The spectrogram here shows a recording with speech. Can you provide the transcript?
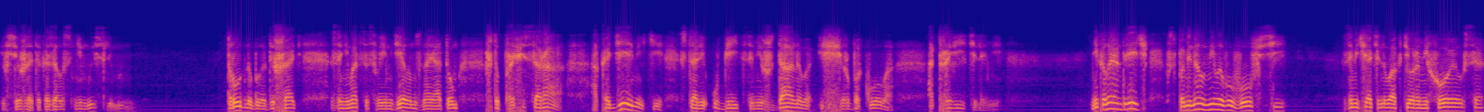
И все же это казалось немыслимым. Трудно было дышать, заниматься своим делом, зная о том, что профессора, академики стали убийцами Жданова и Щербакова, отравителями. Николай Андреевич вспоминал милого Вовси, замечательного актера Михоэлса,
